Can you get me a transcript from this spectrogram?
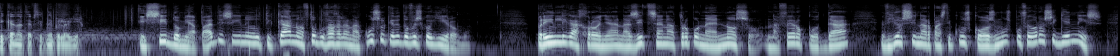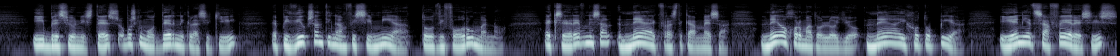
Γιατί κάνατε αυτή την επιλογή; Η σύντομη απάντηση είναι ότι κάνω αυτό που θα ήθελα να ακούσω και δεν το βρίσκω γύρω μου. Πριν λίγα χρόνια αναζήτησα έναν τρόπο να ενώσω, να φέρω κοντά δύο συναρπαστικούς κόσμους που θεωρώ συγγενείς. Οι ιμπρεσιονιστές, όπως και οι μοντέρνοι κλασικοί, επιδίωξαν την αμφισημία, το διφορούμενο. Εξερεύνησαν νέα εκφραστικά μέσα, νέο χρωματολόγιο, νέα ηχοτοπία. Η έννοια της αφαίρεσης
